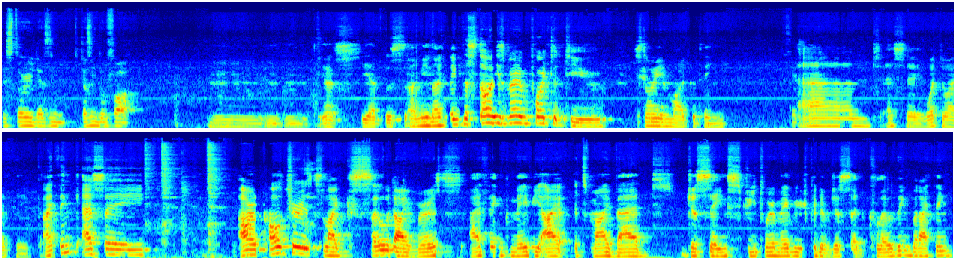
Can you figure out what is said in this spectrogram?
the story doesn't doesn't go far. Mm, mm, mm. Yes, yeah. This, I mean, I think the story is very important to you. Story and marketing. And SA, what do I think? I think SA, our culture is like so diverse. I think maybe I, it's my bad just saying streetwear. Maybe we could have just said clothing, but I think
